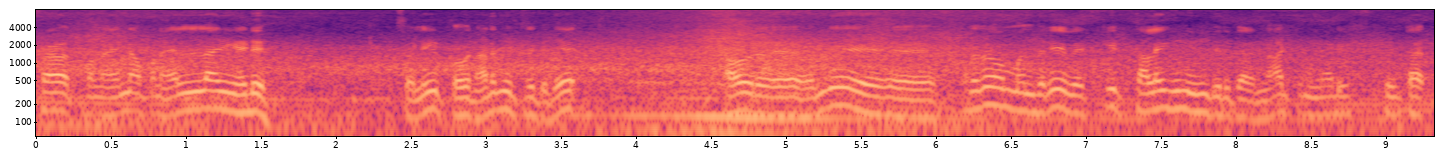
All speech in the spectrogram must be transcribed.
ஃபேவர் பண்ண என்ன பண்ண எல்லாரையும் எடு சொல்லி இப்போ நடந்துகிட்ருக்குது. அவர் வந்து பிரதம மந்திரி வெட்டி தலைமுனிந்துருக்கார் நாட்டு முன்னாடி சொல்லிட்டார்.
